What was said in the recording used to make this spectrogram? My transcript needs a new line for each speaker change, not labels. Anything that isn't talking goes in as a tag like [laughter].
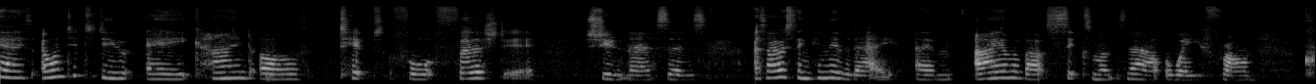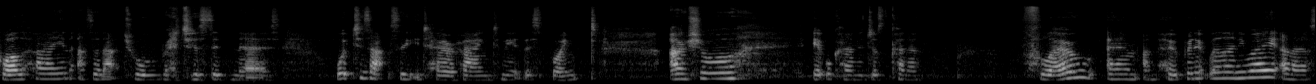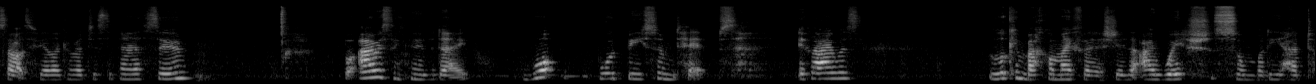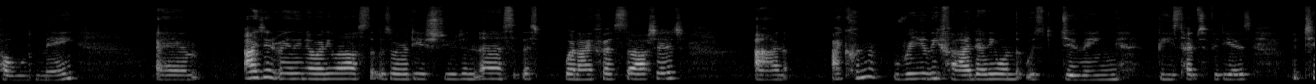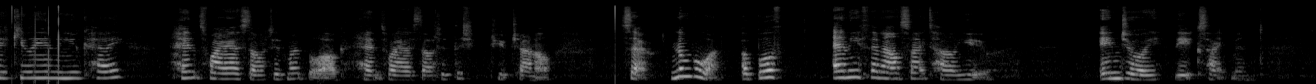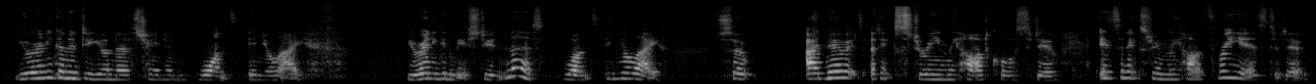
guys, I wanted to do a kind of tips for first year student nurses. As I was thinking the other day, um, I am about six months now away from qualifying as an actual [laughs] registered nurse, which is absolutely terrifying to me at this point. I'm sure it will kind of just kind of flow, um, I'm hoping it will anyway, and I'll start to feel like a registered nurse soon. But I was thinking the other day, what would be some tips if I was looking back on my first year that I wish somebody had told me. Um, I didn't really know anyone else that was already a student nurse at this when I first started and I couldn't really find anyone that was doing these types of videos, particularly in the UK. Hence why I started my blog, hence why I started this YouTube channel. So, number one, above anything else I tell you, enjoy the excitement. You're only going to do your nurse training once in your life. You're only going to be a student nurse once in your life. So I know it's an extremely hard course to do. It's an extremely hard three years to do.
